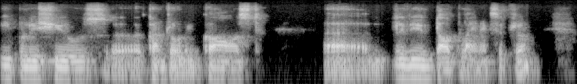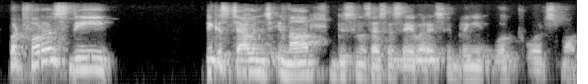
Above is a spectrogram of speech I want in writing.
people issues, uh, controlling cost, uh, reviewing top line, etc. But for us, the biggest challenge in our business, as I say, where I say bringing work towards small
